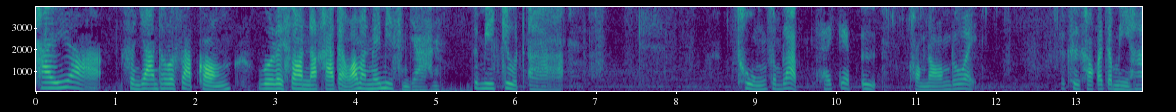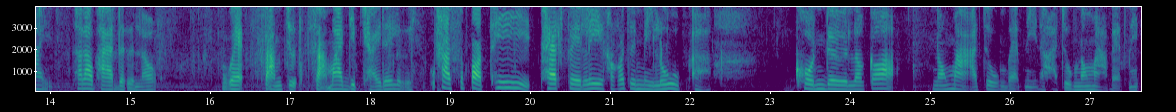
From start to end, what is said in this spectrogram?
ใช้สัญญาณโทรศัพท์ของ v e r i z o n นะคะ แต่ว่ามันไม่มีสัญญาณ จะมีจุดอ่า ถุงสำหรับใช้เก็บอึของน้องด้วย ก็คือเขาก็จะมีให้ ถ้าเราพาเดินแล้ว แวะตามจุดสามารถหยิบใช้ได้เลย ค่ะสปอตที่แพทเฟลลี่เขาก็จะมีรูปอ่าคนเดินแล้วก็น้องหมาจูงแบบนี้นะคะ จูงน้องหมาแบบนี้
